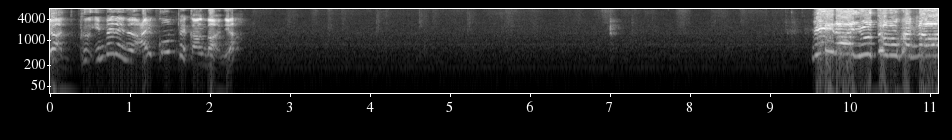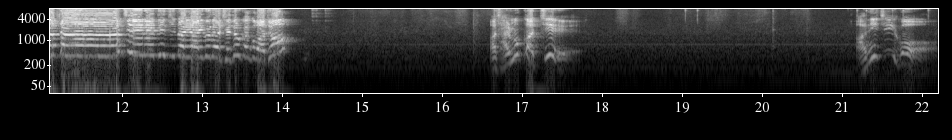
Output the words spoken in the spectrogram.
야 그 인벤에는 아이콘 팩 간 거 아니야? 미나 유튜브 각 나왔다! 제레디지다 야 이거 내가 제대로 간 거 맞아? 아 잘못 갔지? 아니지 이거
